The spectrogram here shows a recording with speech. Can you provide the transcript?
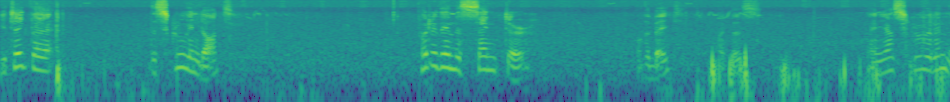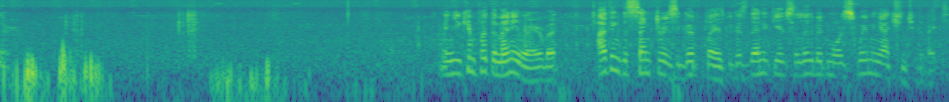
You take the the screw-in dot, put it in the center of the bait, like this, and just screw it in there. I mean, you can put them anywhere, but I think the center is a good place because then it gives a little bit more swimming action to the bait.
